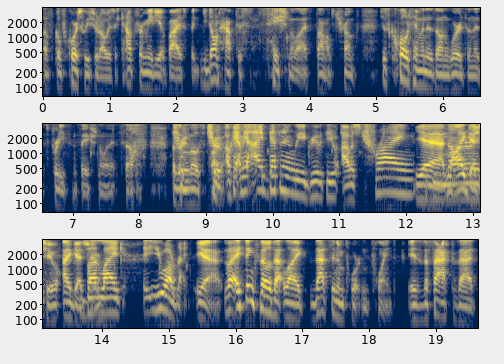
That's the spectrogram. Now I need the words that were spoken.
of of course we should always account for media bias, but you don't have to sensationalize Donald Trump. Just quote him in his own words, and it's pretty sensational in itself for true, the most part. true. Okay, I mean, I definitely agree with you. I was trying. Yeah, no, I get you. I get you. But like, you are right. Yeah, but I think though that like that's an important point is the fact that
